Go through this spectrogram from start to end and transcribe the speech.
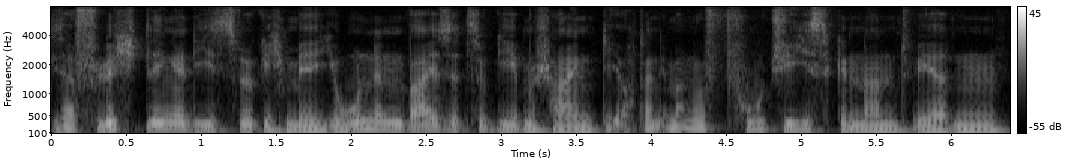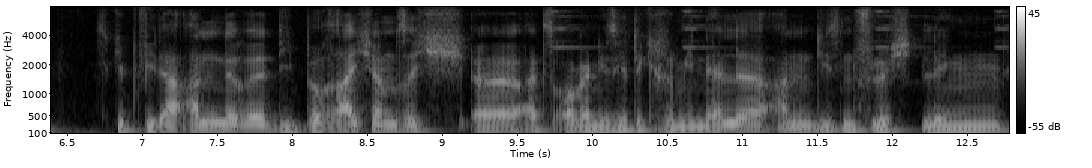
dieser Flüchtlinge, die es wirklich millionenweise zu geben scheint, die auch dann immer nur Fujis genannt werden. Es gibt wieder andere, die bereichern sich äh, als organisierte Kriminelle an diesen Flüchtlingen.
